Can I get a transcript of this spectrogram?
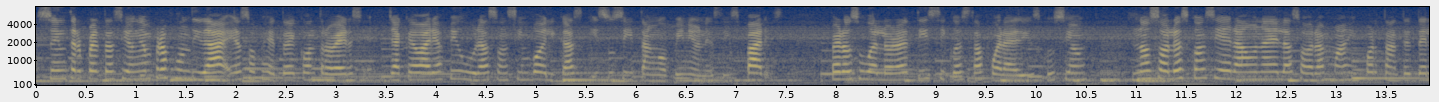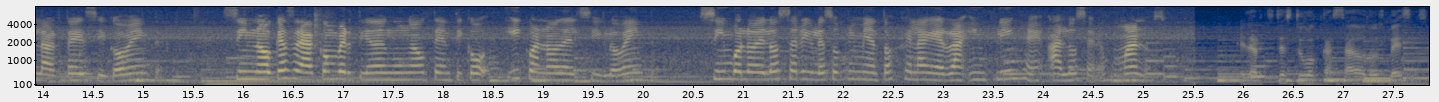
Su interpretación en profundidad es objeto de controversia, ya que varias figuras son simbólicas y suscitan opiniones dispares pero su valor artístico está fuera de discusión. No solo es considerada una de las obras más importantes del arte del siglo XX, sino que se ha convertido en un auténtico ícono del siglo XX, símbolo de los terribles sufrimientos que la guerra inflige a los seres humanos. El artista estuvo casado dos veces,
